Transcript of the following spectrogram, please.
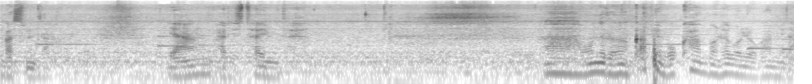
반갑습니다. 양 바리스타입니다. 아, 오늘은 카페 모카 한번 해보려고 합니다.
